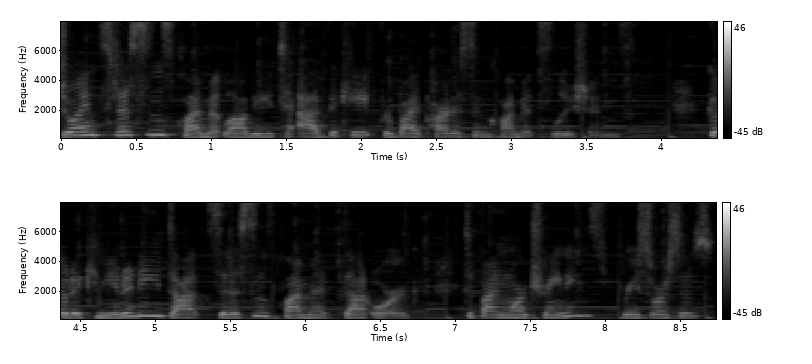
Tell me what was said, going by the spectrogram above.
Join Citizens Climate Lobby to advocate for bipartisan climate solutions. Go to community.citizensclimate.org to find more trainings, resources,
